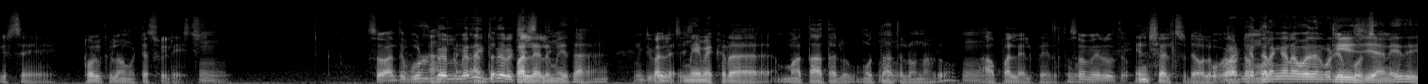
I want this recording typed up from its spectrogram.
it's a twelve kilometers village. So అంతే ఊళ్ళ పేర్ల మీద పల్లెల. మీద మేము ఎక్కడ మా తాతలు ముత్తాతలు ఉన్నారు. ఆ పల్లెల పేరుతో సో మీరు ఇన్షియల్స్ డెవలప్ తెలంగాణ అనేది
